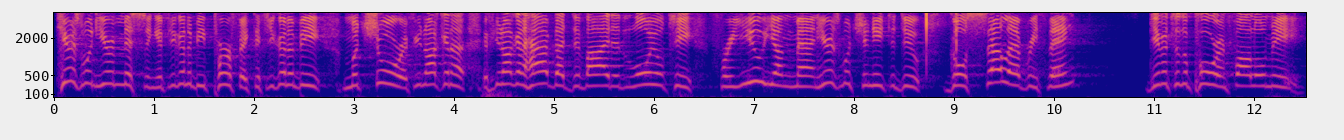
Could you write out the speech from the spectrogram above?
Here's what you're missing. If you're going to be perfect if you're going to be mature if you're not going to if you're not going to have that divided loyalty for you young man here's what you need to do. Go sell everything give it to the poor and follow me.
